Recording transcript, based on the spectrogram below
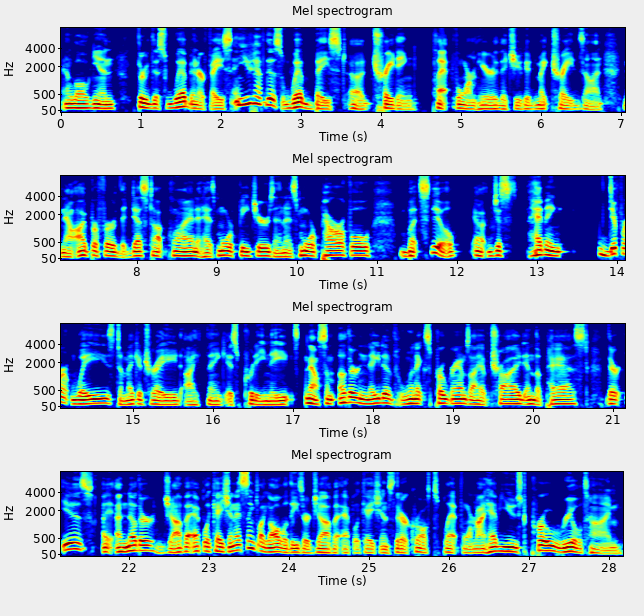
and log in through this web interface, and you have this web based uh, trading platform here that you could make trades on. Now, I prefer the desktop client. It has more features and it's more powerful, but still, uh, just having different ways to make a trade, I think, is pretty neat. Now, some other native Linux programs I have tried in the past, there is a, another Java application. It seems like all of these are Java applications that are cross platform. I have used Pro Realtime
